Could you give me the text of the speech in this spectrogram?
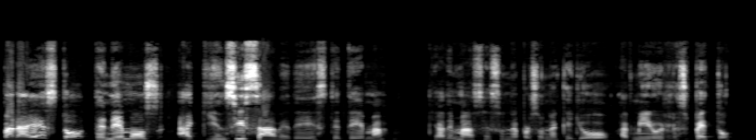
para esto tenemos a quien sí sabe de este tema, que además es una persona que yo admiro y respeto,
